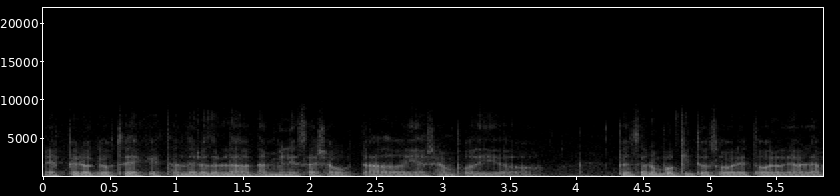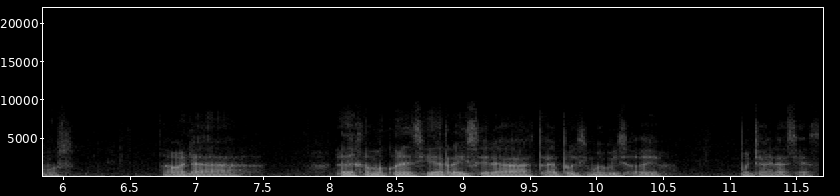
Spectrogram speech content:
espero que a ustedes que están del otro lado también les haya gustado y hayan podido pensar un poquito sobre todo lo que hablamos. Ahora lo dejamos con el cierre y será hasta el próximo episodio. Muchas gracias.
